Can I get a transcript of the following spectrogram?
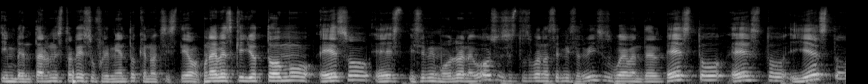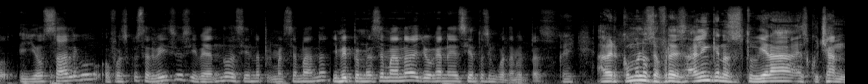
inventar una historia de sufrimiento que no existió. Una vez que yo tomo eso, es, hice mi modelo de negocios, estos van a ser mis servicios, voy a vender esto, esto y esto, y yo salgo, ofrezco servicios y vendo así en la primera semana. Y mi primera semana yo gané 150 mil pesos. A ver, ¿cómo los ofreces? Alguien que nos estuviera escuchando,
